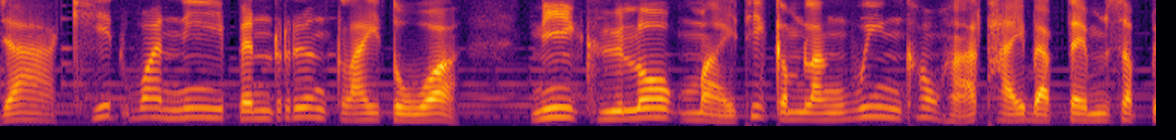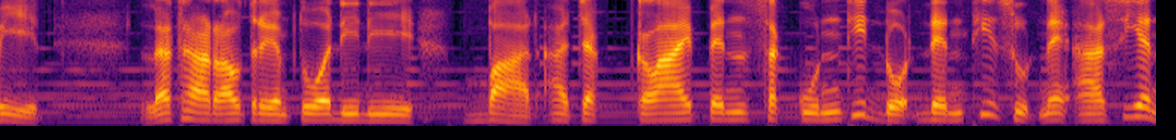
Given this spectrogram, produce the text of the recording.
อย่าคิดว่านี่เป็นเรื่องไกลตัว นี่คือโลกใหม่ที่กำลังวิ่งเข้าหาไทยแบบเต็มสปีด และถ้าเราเตรียมตัวดีๆ บาทอาจจะกลายเป็นสกุลที่โดดเด่นที่สุดในอาเซียน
